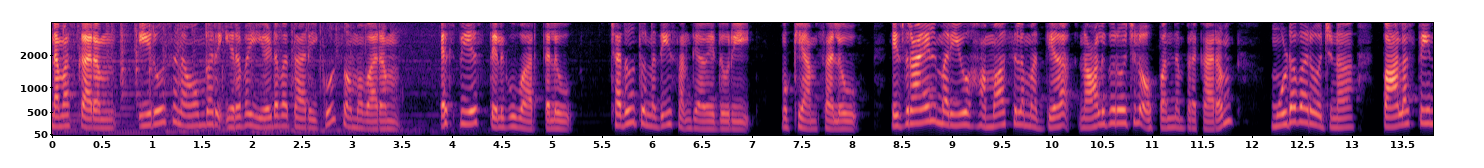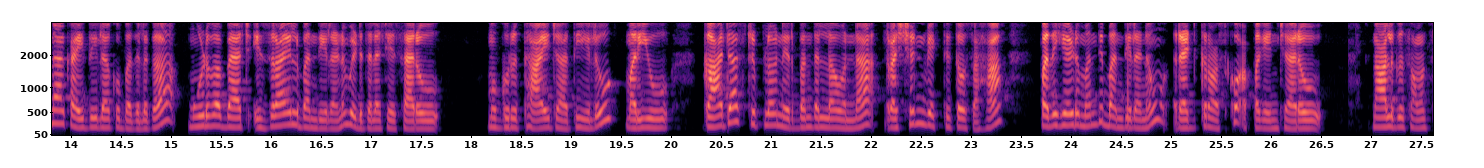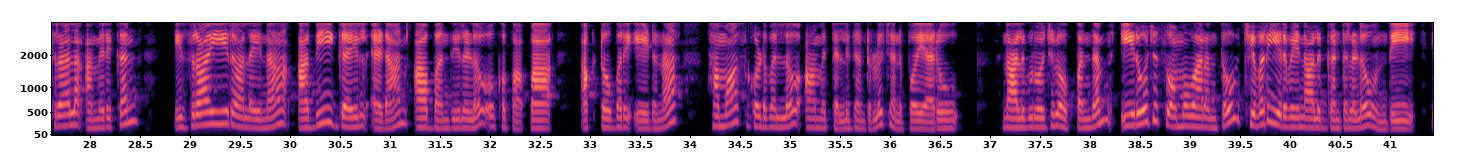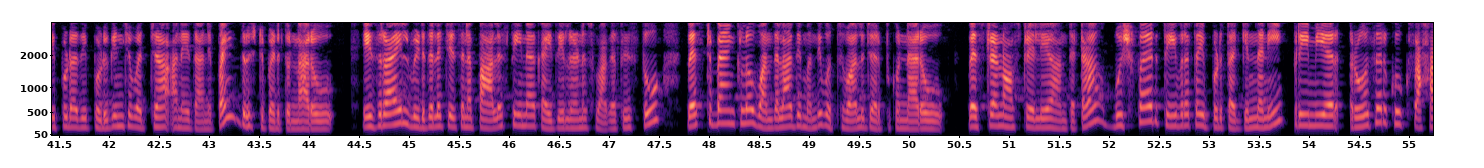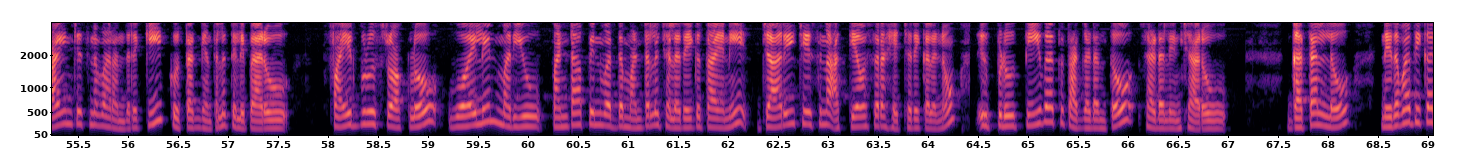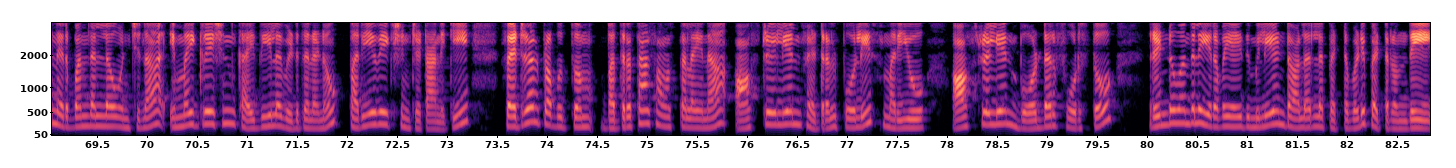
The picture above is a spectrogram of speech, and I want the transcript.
నమస్కారం. ఈరోజు నవంబర్ ఇరవై ఏడవ తారీఖు సోమవారం. ఎస్పీఎస్ తెలుగు వార్తలు. చదువుతున్నది సంధ్యావేదూరి ముఖ్యాంశాలు. ఇజ్రాయెల్ మరియు హమాసుల మధ్య నాలుగు రోజుల ఒప్పందం ప్రకారం మూడవ రోజున పాలస్తీనా ఖైదీలకు బదులుగా మూడవ బ్యాచ్ ఇజ్రాయెల్ బందీలను విడుదల చేశారు. ముగ్గురు థాయ్ జాతీయులు మరియు గాజా స్ట్రిప్లో నిర్బంధంలో ఉన్న రష్యన్ వ్యక్తితో సహా పదిహేడు మంది బందీలను రెడ్ క్రాస్కు అప్పగించారు. నాలుగు సంవత్సరాల అమెరికన్ ఇజ్రాయిరాలైన అబీ గైల్ ఎడాన్ ఆ బందీలలో ఒక పాప. అక్టోబర్ ఏడున హమాస్ గొడవల్లో ఆమె తల్లిదండ్రులు చనిపోయారు. నాలుగు రోజుల ఒప్పందం ఈ రోజు సోమవారంతో చివరి ఇరవై నాలుగు గంటలలో ఉంది. ఇప్పుడు అది పొడిగించవచ్చా అనే దానిపై దృష్టి పెడుతున్నారు. ఇజ్రాయెల్ విడుదల చేసిన పాలస్తీనా ఖైదీలను స్వాగతిస్తూ వెస్ట్ బ్యాంక్లో వందలాది మంది ఉత్సవాలు జరుపుకున్నారు. వెస్ట్రన్ ఆస్ట్రేలియా అంతటా బుష్ ఫైర్ తీవ్రత ఇప్పుడు తగ్గిందని ప్రీమియర్ రోజర్ కుక్ సహాయం చేసిన వారందరికీ కృతజ్ఞతలు తెలిపారు. ఫైర్ బ్రూస్ రాక్లో వాయిలిన్ మరియు పంటాపిన్ వద్ద మంటలు చెలరేగుతాయని జారీ చేసిన అత్యవసర హెచ్చరికలను ఇప్పుడు తీవ్రత తగ్గడంతో సడలించారు. గతంలో నిరవధిక నిర్బంధంలో ఉంచిన ఇమ్మైగ్రేషన్ ఖైదీల విడుదలను పర్యవేక్షించటానికి ఫెడరల్ ప్రభుత్వం భద్రతా సంస్థలైన ఆస్ట్రేలియన్ ఫెడరల్ పోలీస్ మరియు ఆస్ట్రేలియన్ బోర్డర్ ఫోర్స్తో రెండు వందల ఇరవై ఐదు మిలియన్ డాలర్ల పెట్టుబడి పెట్టనుంది.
